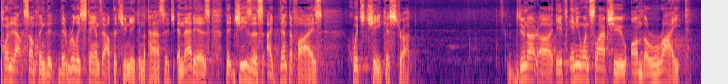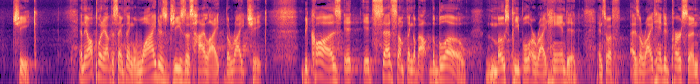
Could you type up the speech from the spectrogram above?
pointed out something that, that really stands out that's unique in the passage, and that is that Jesus identifies which cheek is struck. Do not, uh, if anyone slaps you on the right cheek. And they all point out the same thing. Why does Jesus highlight the right cheek? Because it, it says something about the blow. Most people are right handed. And so, if, as a right handed person,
